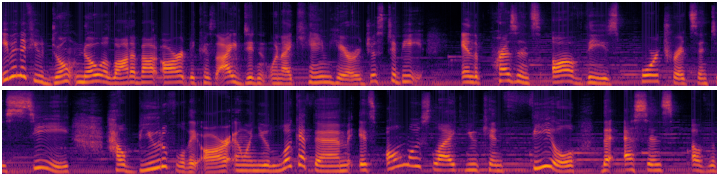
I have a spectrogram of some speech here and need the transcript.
even if you don't know a lot about art, because I didn't when I came here, just to be in the presence of these portraits and to see how beautiful they are. And when you look at them, it's almost like you can feel the essence of the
